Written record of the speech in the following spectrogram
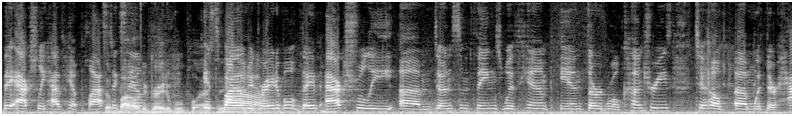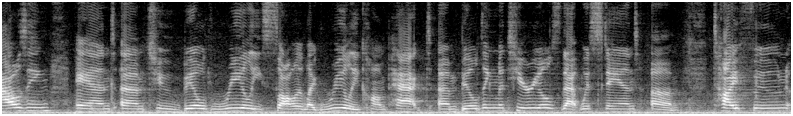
They actually have hemp plastics now. biodegradable plastic. It's biodegradable. They've actually um, done some things with hemp in third world countries to help um, with their housing and um, to build really solid, like really compact um, building materials that withstand um, typhoon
